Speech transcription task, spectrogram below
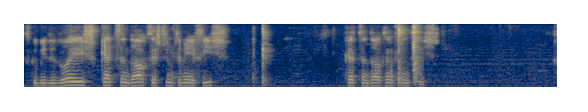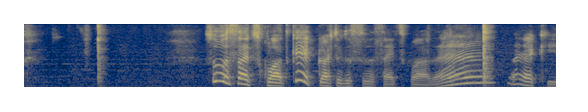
Scooby-Doo 2, Cats and Dogs, este filme também é fixe. Cats and Dogs é um filme fixe. Suicide Squad, quem é que gosta da Suicide Squad? Hã? Olha aqui.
